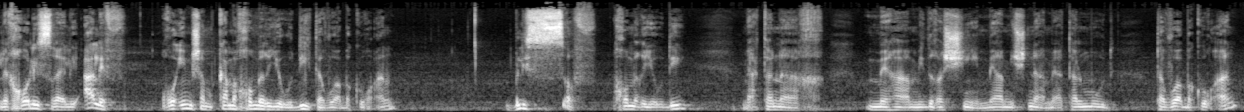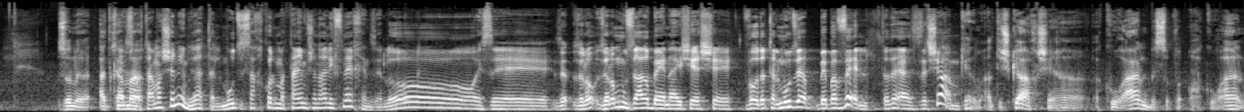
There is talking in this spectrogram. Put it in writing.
לכל ישראלי. א', רואים שם כמה חומר יהודי טבוע בקוראן, בלי סוף חומר יהודי, מהתנ"ך, מהמדרשים, מהמשנה, מהתלמוד, טבוע בקוראן. זאת אומרת, עד כמה... זה אותם השנים, אתה יודע, תלמוד זה סך הכל 200 שנה לפני כן, זה לא איזה, זה, זה, לא, זה לא מוזר בעיניי שיש, אה, ועוד התלמוד זה בבבל, אתה יודע, זה שם. כן, אל תשכח שהקוראן בסופו, הקוראן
